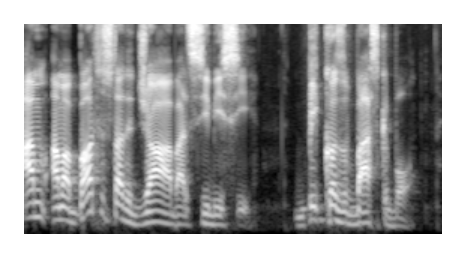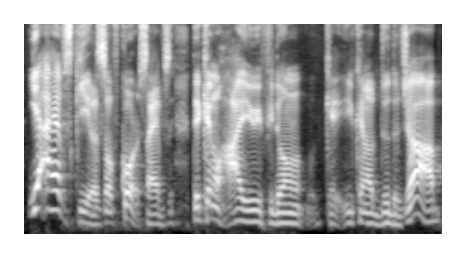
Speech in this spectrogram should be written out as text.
I'm I'm about to start a job at CBC because of basketball. Yeah, I have skills, of course. I have. They cannot hire you if you don't. You cannot do the job.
